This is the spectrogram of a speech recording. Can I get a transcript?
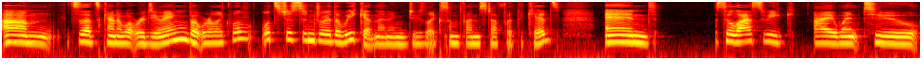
Um, so that's kind of what we're doing. But we're like, well, let's just enjoy the weekend then and do like some fun stuff with the kids. And so last week I went to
